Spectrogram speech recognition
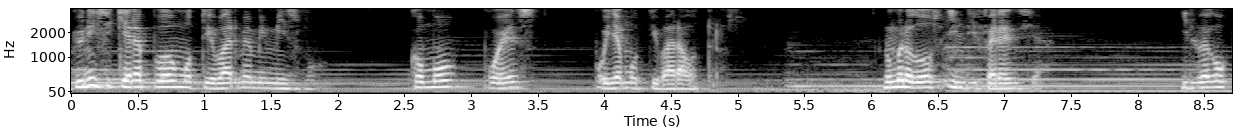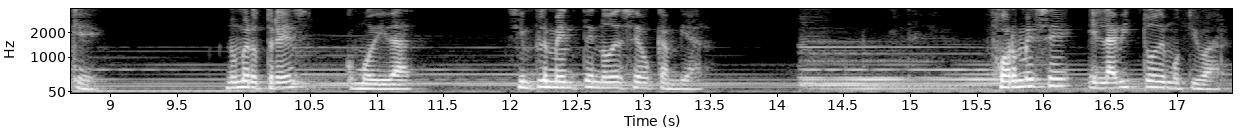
Yo ni siquiera puedo motivarme a mí mismo. ¿Cómo, pues, voy a motivar a otros? Número 2, indiferencia. ¿Y luego qué? Número 3, comodidad. Simplemente no deseo cambiar. Fórmese el hábito de motivar.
